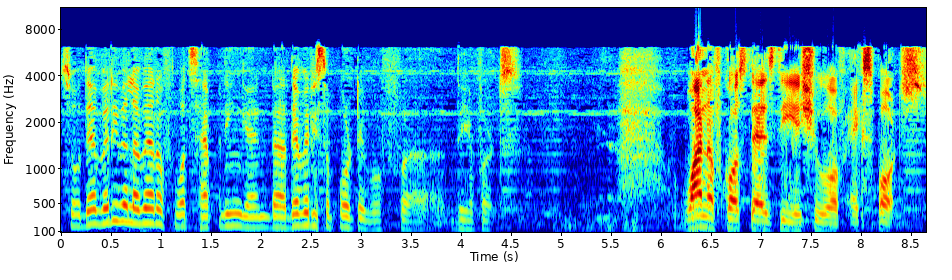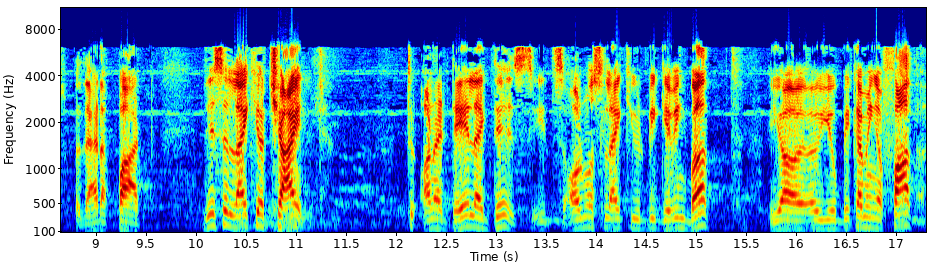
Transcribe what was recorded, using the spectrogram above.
So they're very well aware of what's happening and uh, they're very supportive of uh, the efforts. One, of course, there's the issue of exports, but that apart, this is like your child. To, on a day like this, it's almost like you'd be giving birth. You're, you're becoming a father.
